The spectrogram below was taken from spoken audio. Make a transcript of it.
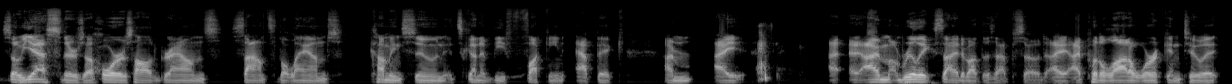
So yes, there's a Horrors Hallowed Grounds Silence of the Lambs coming soon. It's gonna be fucking epic. I'm I, I I'm really excited about this episode. I, I put a lot of work into it,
